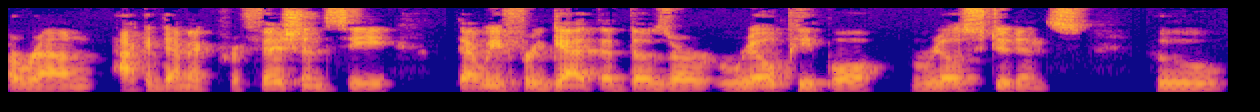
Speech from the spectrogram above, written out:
around academic proficiency that we forget that those are real people, real students who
